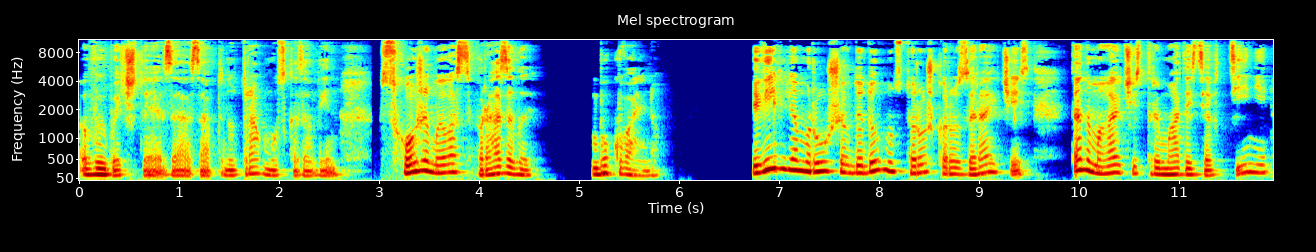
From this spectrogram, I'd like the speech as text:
Вибачте, за завдану травму, сказав він. Схоже, ми вас вразили буквально. Вільям рушив додому, сторожко роззираючись та намагаючись триматися в тіні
